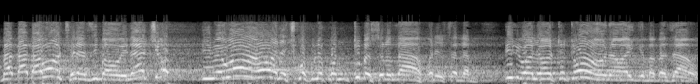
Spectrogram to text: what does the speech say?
mababa wote lazima wawe nacho. Iwe wao wanachukua kule kwa mtume sallallahu alaihi wasallam ili wale watoto wao na waige baba zao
